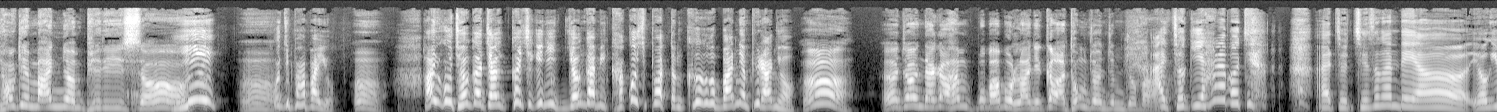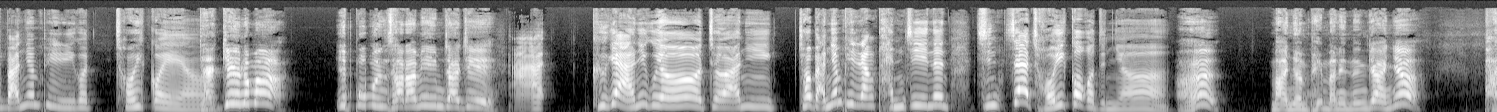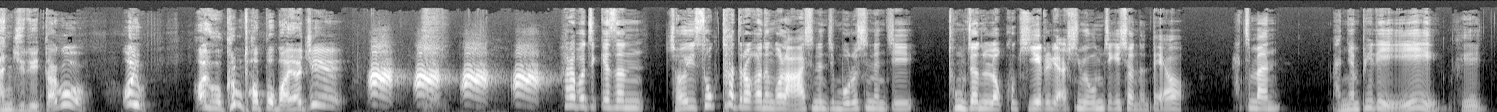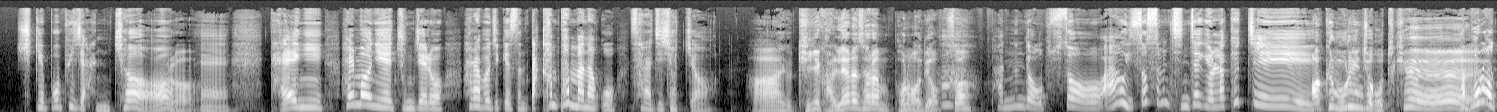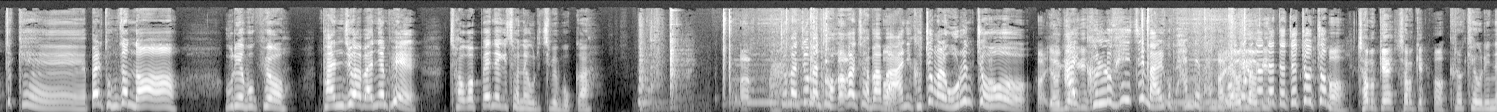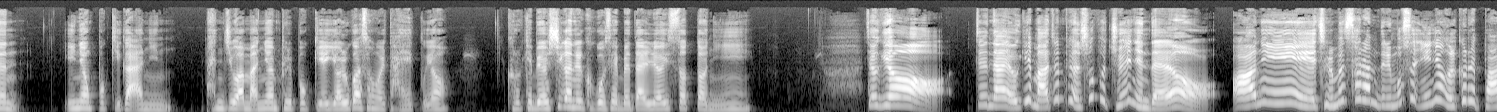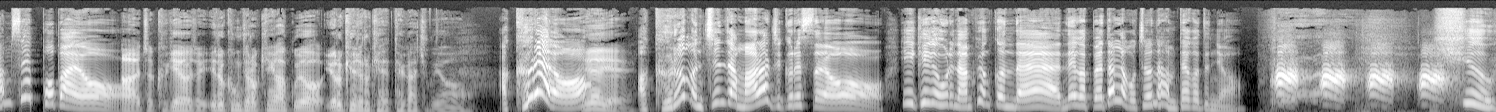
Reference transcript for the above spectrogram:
여기 만년필이 있어. 이? 어, 어디 봐봐요. 어, 아이고 저거 저그 시기니 영감이 갖고 싶었던 그 만년필 아니요? 어, 어, 저 내가 한번 뽑아볼라니까 동전 좀 줘봐. 아 저기 할아버지. 아저 죄송한데요. 여기 만년필 이거 저희 거예요. 대끼 이놈아 이 뽑은 사람이 임자지 아, 아, 그게 아니고요. 저 아니 저 만년필이랑 반지는 진짜 저희 거거든요. 어? 만년필만 있는 게 아니야 반지도 있다고 어유 아이고 그럼 더 뽑아야지 할아버지께서는 저희 속 타 들어가는 걸 아시는지 모르시는지 동전을 넣고 기계를 열심히 움직이셨는데요. 하지만 만년필이 그 쉽게 뽑히지 않죠. 그럼. 예. 다행히 할머니의 중재로 할아버지께서는 딱 한 판만 하고 사라지셨죠. 아, 이거 기계 관리하는 사람 번호 어디 없어? 봤는데 없어. 아우 있었으면 진작 연락했지. 아, 그럼 우리 이제 어떻게 해? 아, 뭘 어떡해. 빨리 동전 넣어. 우리의 목표. 반지와 만년필. 저거 빼내기 전에 우리 집에 못 가. 좀만 좀만 더 가가 잡아봐. 어. 아니 그쪽 말고 오른쪽. 아, 여기 여기. 글로 휘지 말고 반대 반대. 아, 여기, 여기? 반대, 반대, 좀, 좀. 어, 잡을게. 잡을게. 어. 그렇게 우리는 인형 뽑기가 아닌 반지와 만년필 뽑기에 열과성을 다했고요. 그렇게 몇 시간을 그곳에 매달려 있었더니 저기요. 저나 여기 맞은편 슈퍼 주인인데요. 아니 젊은 사람들이 무슨 인형을 그래 밤새 뽑아요. 아, 저 그게요. 저 이러쿵저러쿵 해갖고요. 이렇게 저렇게 돼가지고요. 아 그래요? 예, 예. 아 그러면 진작 말하지 그랬어요. 이 기계 우리 남편 건데 내가 빼달라고 전화하면 되거든요. 휴.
